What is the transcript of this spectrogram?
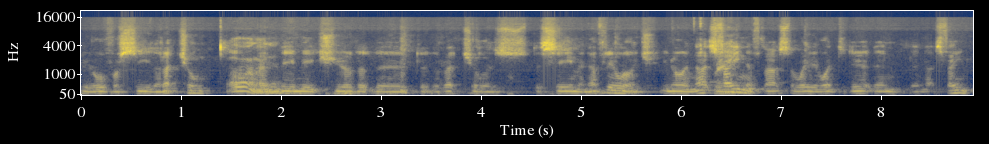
who oversee the ritual, Oh, and they make sure that the that the ritual is the same in every lodge, you know, and that's Right. fine if that's the way they want to do it. Then then that's fine.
